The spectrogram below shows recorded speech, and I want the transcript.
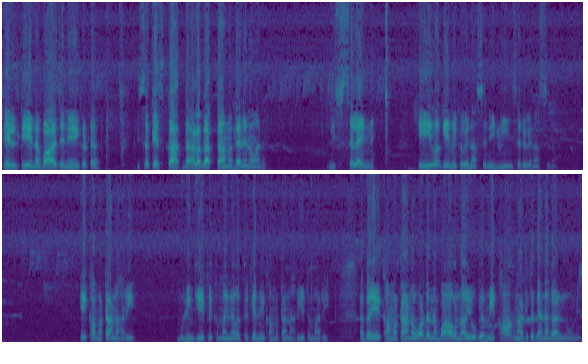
තෙල් තියෙන භාජනයකට ඉසකෙස් කාත් දාලා ගත්තාම දැනෙනවද? ලිස්සලා ඉන්නේ. ඒ වගේ මේක වෙනස් වෙන ඉමීන්සෙට වෙනස් වෙනවා. ඒ කමටාන හරි. මුලින් ගියප එකමයි නැවත කියන්නේ කමටාන හරියටම හරි. හැබැයි ඒ කමටාන වඩන භාවනා යෝගය මේ කාරණා ටික දැනගන්න ඕනේ.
